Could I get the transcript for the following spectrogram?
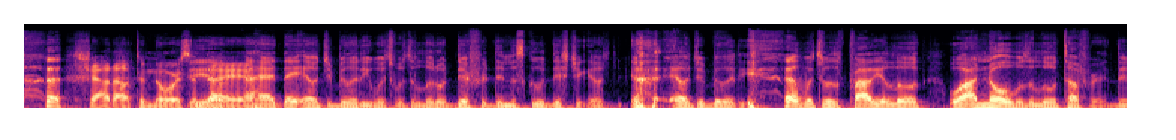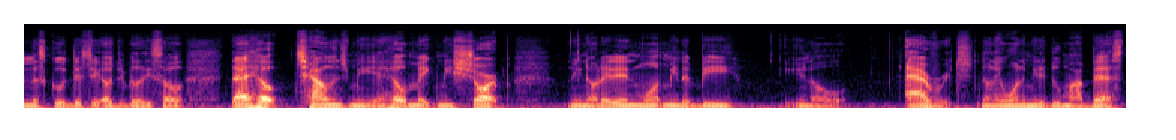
Shout out to Norris and Yeah, Diane. I had their eligibility, which was a little different than the school district el- eligibility, which was probably a little. Well, I know it was a little tougher than the school district eligibility. So that helped challenge me and helped make me sharp. You know, they didn't want me to be, you know, average. Know, they wanted me to do my best.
